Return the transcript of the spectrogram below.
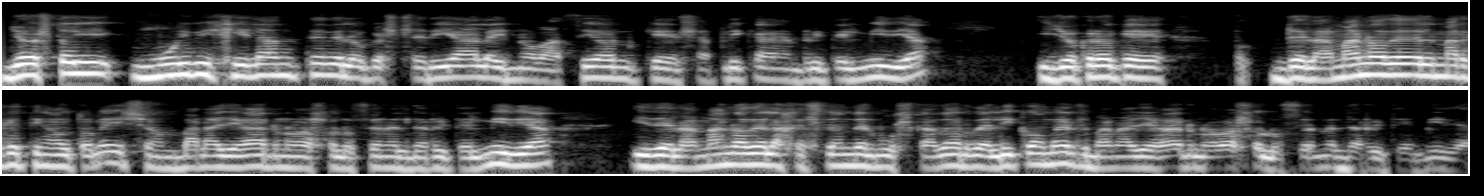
yo estoy muy vigilante de lo que sería la innovación que se aplica en retail media y yo creo que de la mano del marketing automation van a llegar nuevas soluciones de retail media y de la mano de la gestión del buscador del e-commerce van a llegar nuevas soluciones de retail media.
